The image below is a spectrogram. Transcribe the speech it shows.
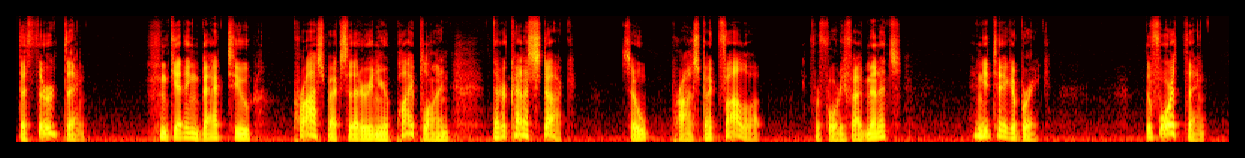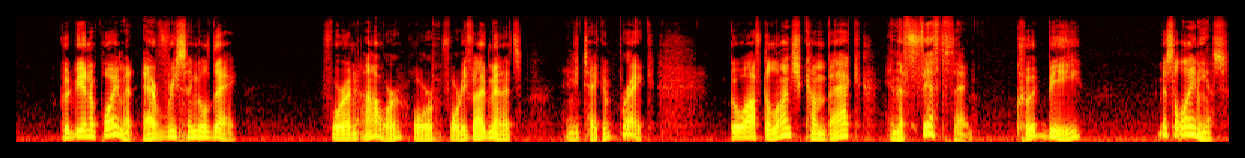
The third thing, getting back to prospects that are in your pipeline that are kind of stuck. So, prospect follow up. for 45 minutes and you take a break. The fourth thing could be an appointment every single day for an hour or 45 minutes and you take a break. Go off to lunch, come back, and the fifth thing could be miscellaneous.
